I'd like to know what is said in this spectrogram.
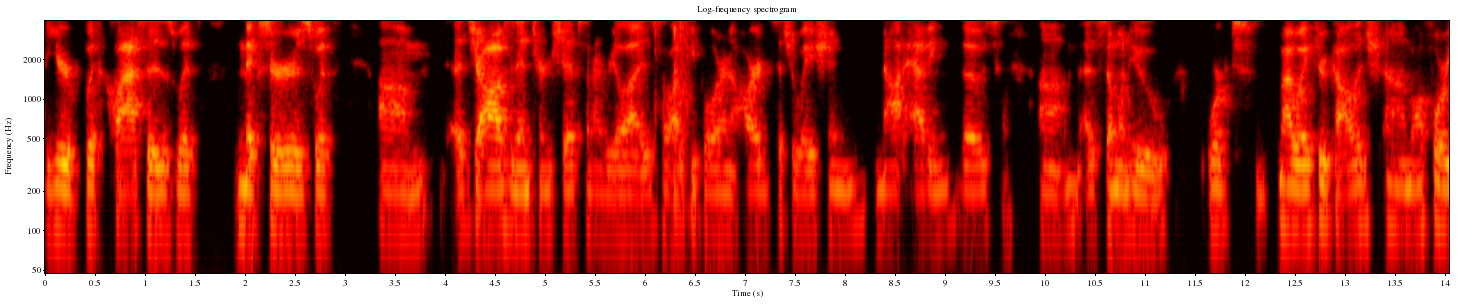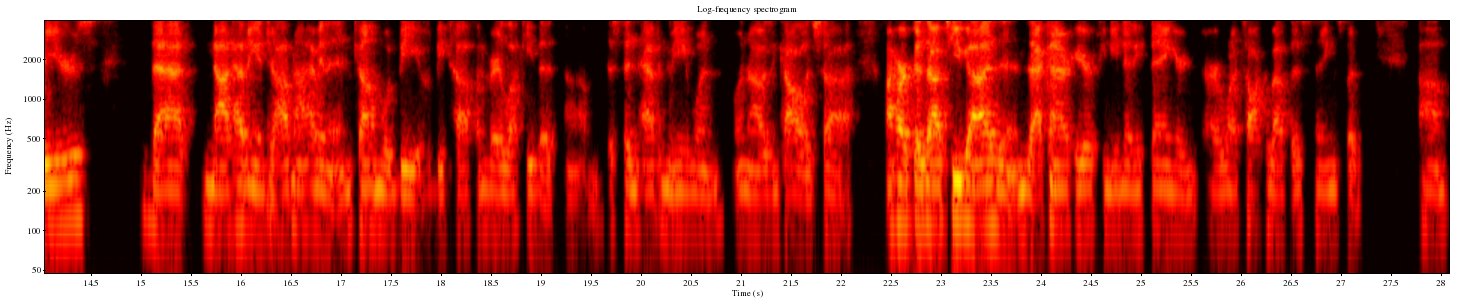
You're with classes, with mixers, with um, uh, jobs and internships. And I realize a lot of people are in a hard situation not having those. Um, as someone who worked my way through college um, all four years, that not having a job, not having the income would be would be tough. I'm very lucky that um, this didn't happen to me when when I was in college. So uh, my heart goes out to you guys, and Zach and I are here if you need anything or or want to talk about those things. But um,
